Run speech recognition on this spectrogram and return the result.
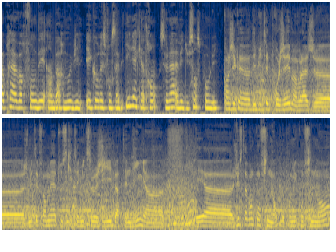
Après avoir fondé un bar mobile éco-responsable il y a 4 ans, cela avait du sens pour lui. Quand j'ai débuté le projet, ben voilà, je, m'étais formé à tout ce qui était mixologie, bartending, hein, et euh, juste avant le confinement, le premier confinement,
